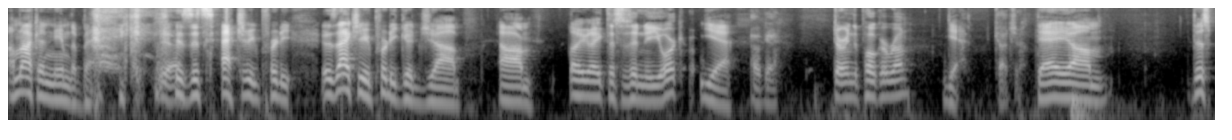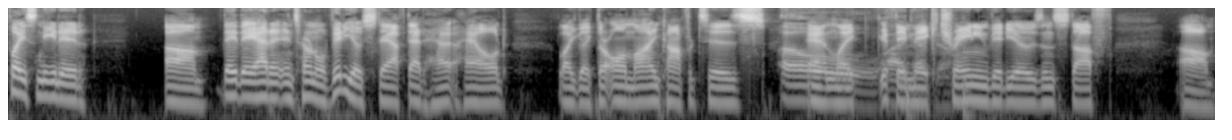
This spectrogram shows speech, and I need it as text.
I'm not gonna name the bank Yeah. because it's actually pretty. It was actually a pretty good job. Um, like like This is in New York. yeah Okay. During the poker run. yeah Gotcha. they um this place needed um they they had an internal video staff that ha- held like like their online conferences and like if Oh, they I make gotcha. training videos and stuff um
